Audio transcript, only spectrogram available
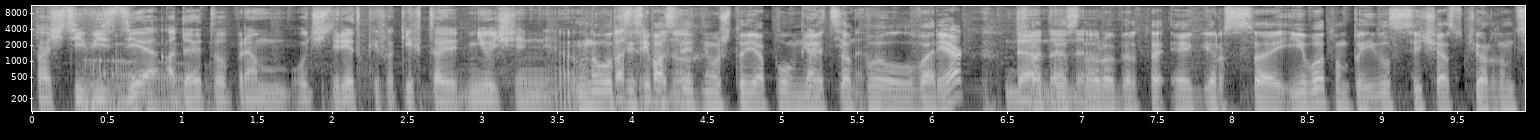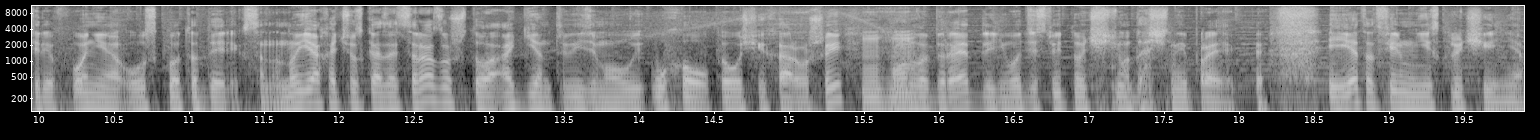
почти везде, а до этого прям очень редко и в каких-то не очень э, Ну вот из последнего, что я помню, картинах. это был «Варяг», Да, соответственно, да, да. Роберта Эггерса. И вот он появился сейчас в «Черном телефоне» у Скотта Дерриксона. Но я хочу сказать сразу, что агент, видимо, у, у Хоука очень хороший. Он выбирает для него действительно очень удачные проекты. И этот фильм не исключение.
